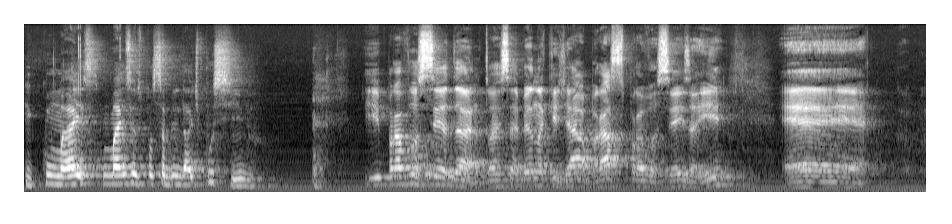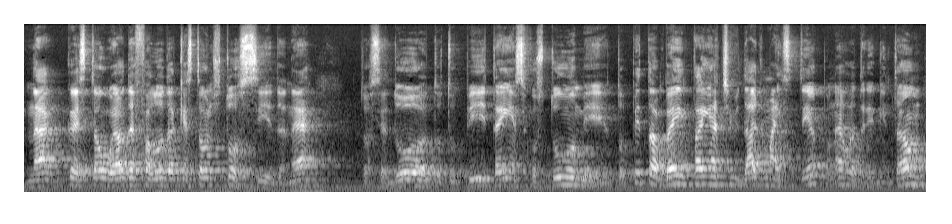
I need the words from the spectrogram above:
e com mais, mais responsabilidade possível. E para você, Dani, estou recebendo aqui já abraços para vocês aí. É, na questão, o Helder falou da questão de torcida, né? Torcedor do Tupi tem esse costume. Tupi também está em atividade mais tempo, né, Rodrigo? Então,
